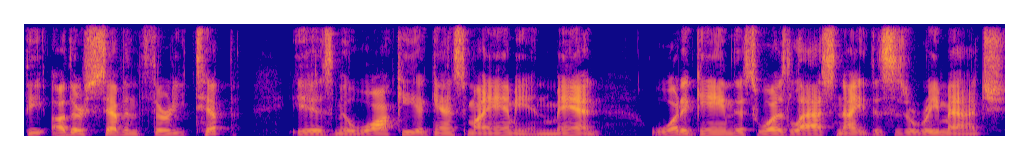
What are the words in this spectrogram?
the other 7:30 tip is Milwaukee against Miami. And man, what a game this was last night. This is a rematch.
